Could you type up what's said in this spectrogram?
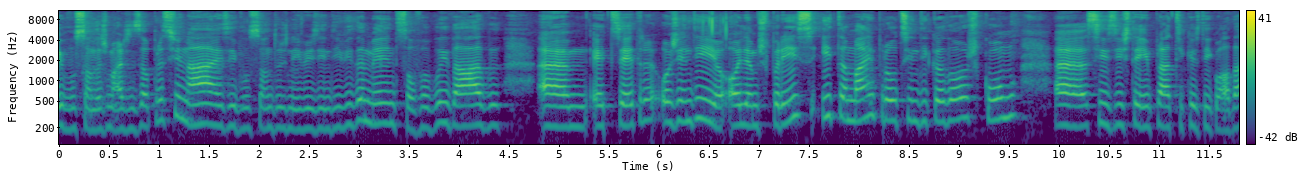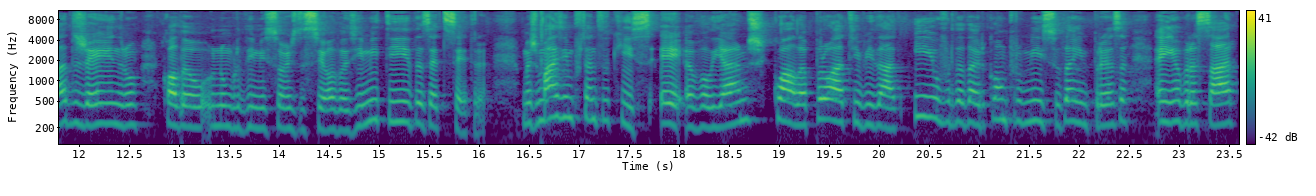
a evolução das margens operacionais, a evolução dos níveis de endividamento, solvabilidade, um, etc., hoje em dia olhamos para isso e também para outros indicadores, como uh, se existem práticas de igualdade de género, qual é o número de emissões de CO2 emitidas, etc. Mas mais importante do que isso é avaliarmos qual a proatividade e o verdadeiro compromisso da empresa em abraçar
